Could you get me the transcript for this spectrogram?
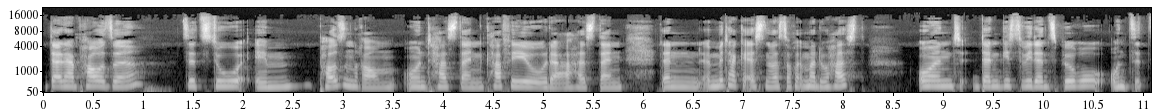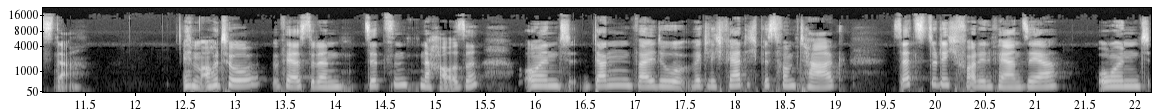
deiner Pause sitzt du im Pausenraum und hast deinen Kaffee oder hast dein, dein Mittagessen, was auch immer du hast und dann gehst du wieder ins Büro und sitzt da. Im Auto fährst du dann sitzend nach Hause und dann, weil du wirklich fertig bist vom Tag, setzt du dich vor den Fernseher und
